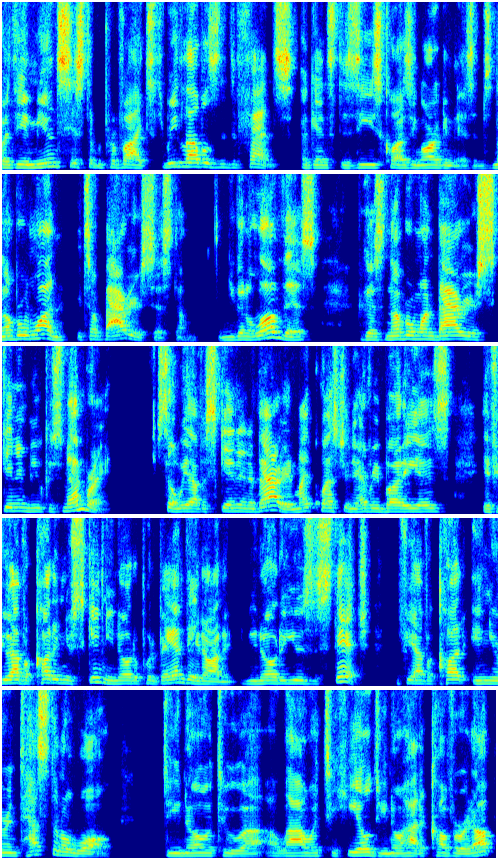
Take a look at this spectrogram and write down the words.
but the immune system provides three levels of defense against disease causing organisms. Number one, it's our barrier system. And you're going to love this because number one barrier, skin and mucous membrane. So we have a skin and a barrier. And my question to everybody is if you have a cut in your skin, you know to put a band aid on it, you know to use a stitch. If you have a cut in your intestinal wall, do you know to uh, allow it to heal? Do you know how to cover it up?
